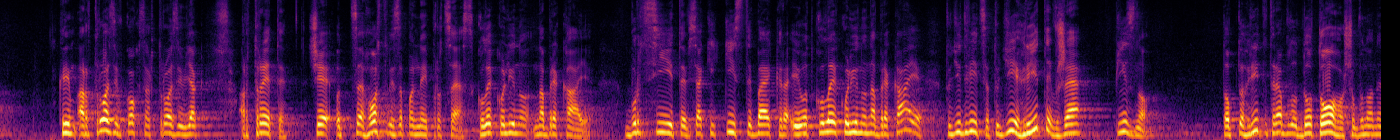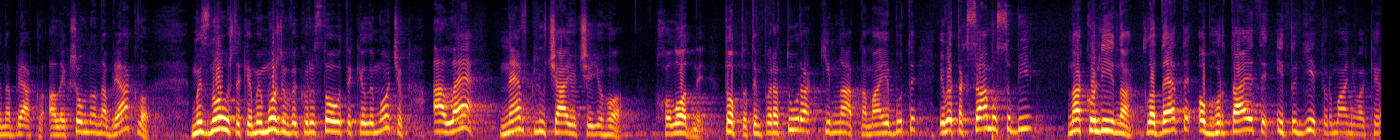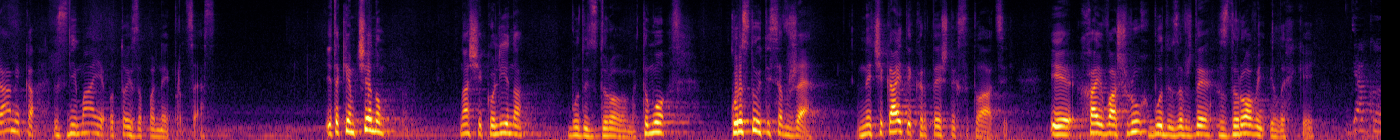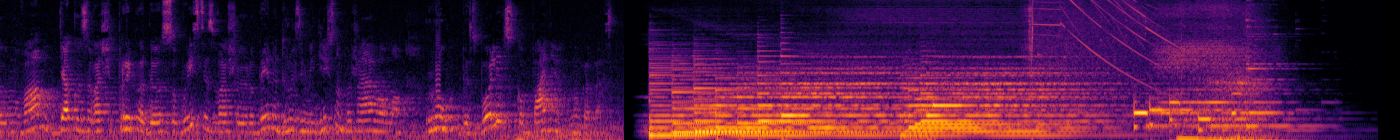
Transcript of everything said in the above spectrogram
крім артрозів, коксартрозів, як артрити, чи це гострий запальний процес, коли коліно набрякає, бурсіти, всякі кісти бекера. І от коли коліно набрякає, тоді дивіться, тоді гріти вже пізно. Тобто гріти треба було до того, щоб воно не набрякло. Але якщо воно набрякло, ми знову ж таки ми можемо використовувати килимочок, але не включаючи його. Холодний. Тобто температура кімнатна має бути. І ви так само собі на коліна кладете, обгортаєте, і тоді турманєва кераміка знімає отой запальний процес. І таким чином наші коліна будуть здоровими. Тому користуйтеся вже, не чекайте критичних ситуацій. І хай ваш рух буде завжди здоровий і легкий. Дякуємо вам, дякую за ваші приклади особисті з вашої родини. Друзі, ми дійсно бажаємо рух без болі з компанією Ногавест.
